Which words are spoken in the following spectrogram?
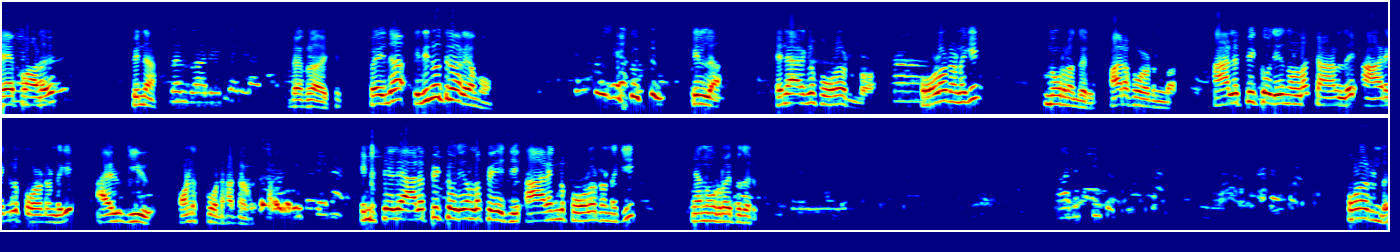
നേപ്പാൾ. പിന്നെ? ബംഗ്ലാദേശ് അപ്പൊ ഇതിന്റെ ഇതിന് ഉത്തരം അറിയാമോ? ഇല്ല. എന്നെ ആരെങ്കിലും ഫോളോ ഇട്ടുണ്ടോ ഫോളോ ഉണ്ടെങ്കിൽ നൂറ് രൂപ തരും. ആരാ ഫോളോ ഇട്ടുണ്ടോ ആലപ്പി കൊതി എന്നുള്ള ചാനലിൽ ആരെങ്കിലും ഫോളോ ഇട്ടുണ്ടെങ്കിൽ I will give on the spot hundred ഇൻസ്റ്റയിലെ ആലപ്പിക്കൊതി ആലപ്പി കൊതി എന്നുള്ള പേജ് ആരെങ്കിലും ഫോളോ ഇട്ടുണ്ടെങ്കിൽ ഞാൻ നൂറ് രൂപ ഇപ്പൊ തരും. ഫോളോ ഇട്ടുണ്ട് ഉണ്ട്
